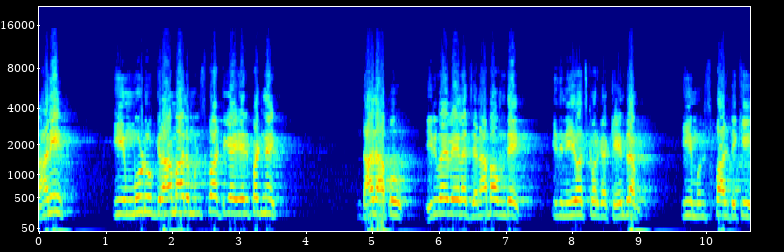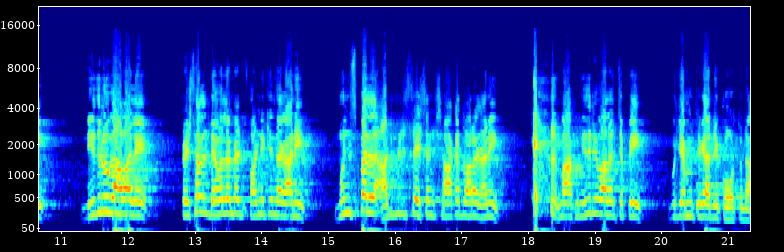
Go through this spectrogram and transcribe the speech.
కానీ ఈ మూడు గ్రామాలు మున్సిపాలిటీగా ఏర్పడినాయి. దాదాపు ఇరవై వేల జనాభా ఉంది ఇది నియోజకవర్గ కేంద్రం. ఈ మున్సిపాలిటీకి నిధులు కావాలి స్పెషల్ డెవలప్మెంట్ ఫండ్ కింద కానీ మున్సిపల్ అడ్మినిస్ట్రేషన్ శాఖ ద్వారా కానీ మాకు నిధులు ఇవ్వాలని చెప్పి ముఖ్యమంత్రి గారిని కోరుతున్నా.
